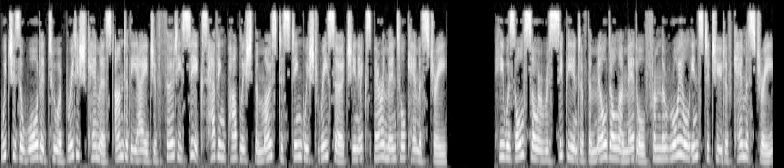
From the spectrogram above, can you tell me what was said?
which is awarded to a British chemist under the age of 36 having published the most distinguished research in experimental chemistry. He was also a recipient of the Meldola Medal from the Royal Institute of Chemistry,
